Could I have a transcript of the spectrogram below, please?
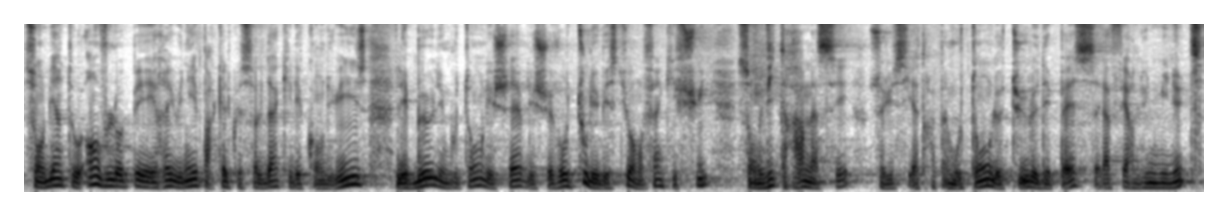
sont bientôt enveloppés et réunis par quelques soldats qui les conduisent. Les bœufs, les moutons, les chèvres, les chevaux, tous les bestiaux enfin qui fuient sont vite ramassés. Celui-ci attrape un mouton, le tue, le dépaisse, c'est l'affaire d'une minute.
